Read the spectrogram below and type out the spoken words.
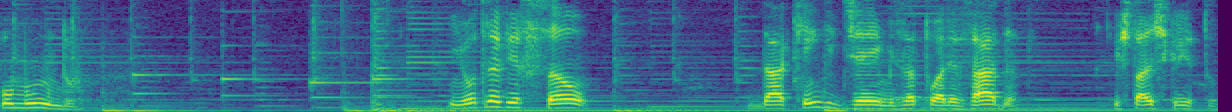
o mundo. Em outra versão da King James atualizada, está escrito:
